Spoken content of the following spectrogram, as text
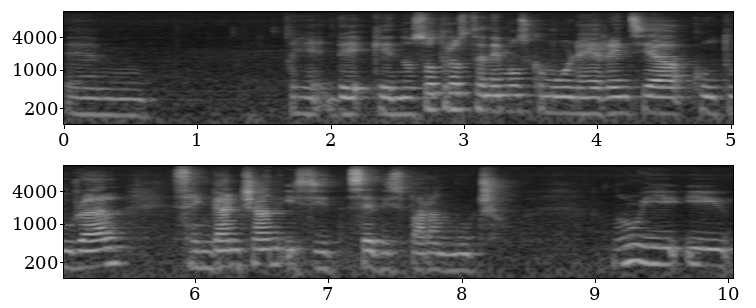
em, eh, de, que nosotros tenemos como una herencia cultural se enganchan y se, disparan mucho. Y,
